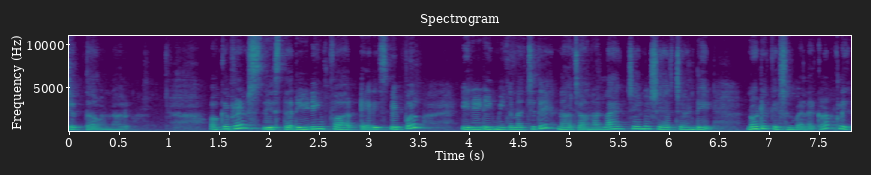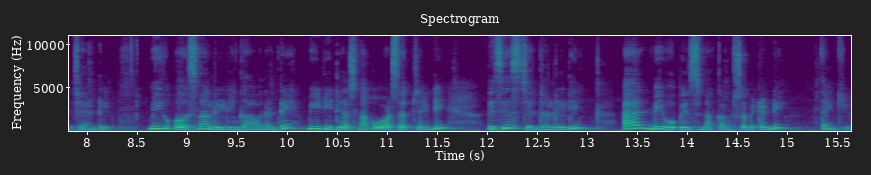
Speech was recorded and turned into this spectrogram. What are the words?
చెప్తా ఉన్నారు. Okay friends this the reading for Aries people ఈ రీడింగ్ మీకు నచ్చితే నా ఛానల్ లైక్ చేయండి షేర్ చేయండి. నోటిఫికేషన్ బెల్ ఐకాన్ క్లిక్ చేయండి. మీకు పర్సనల్ రీడింగ్ కావాలంటే మీ డీటెయిల్స్ నాకు వాట్సాప్ చేయండి. This is general reading and మీ ఒపీనియన్స్ నాకు కమెంట్స్లో పెట్టండి. Thank you.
